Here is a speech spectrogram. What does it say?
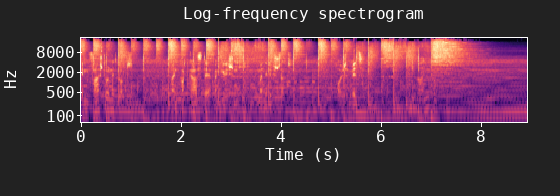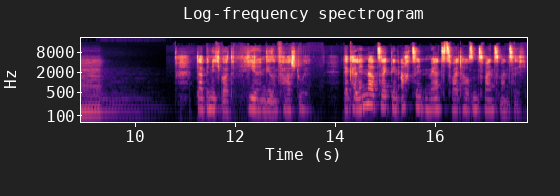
Im Fahrstuhl mit Gott. Ein Podcast der Evangelischen Kirchengemeinde Lippstadt. Heute mit Yvonne Butke. Da bin ich Gott, hier in diesem Fahrstuhl. Der Kalender zeigt den 18. März 2022.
